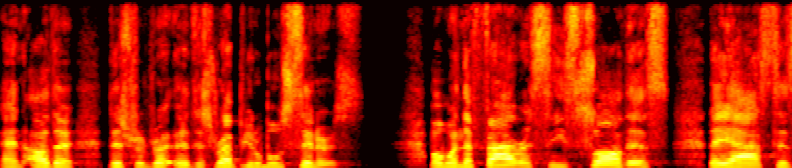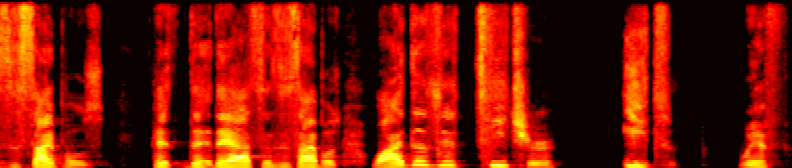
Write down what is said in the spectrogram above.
and other uh, disreputable sinners. But when the Pharisees saw this, they asked his disciples, they asked his disciples, why does your teacher eat with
